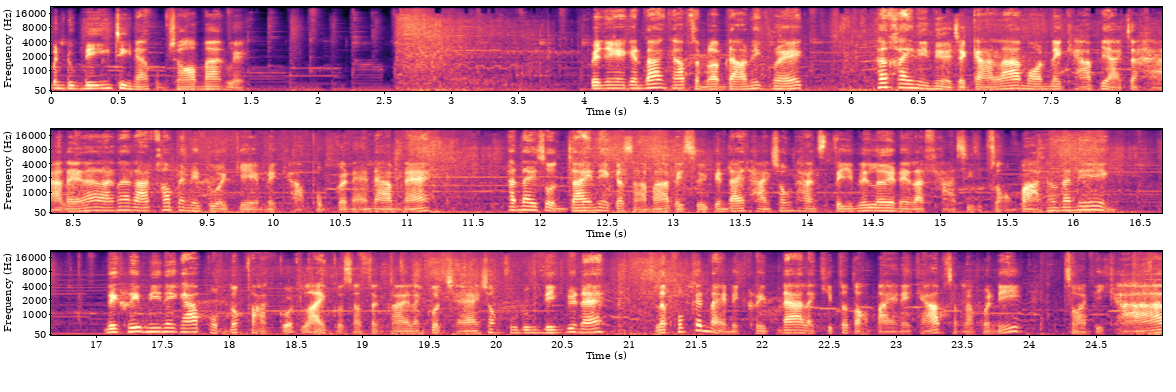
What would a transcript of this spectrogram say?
มันดูดีจริงๆนะผมชอบมากเลย เป็นยังไงกันบ้างครับสำหรับดาวนี่เครก ถ้าใครเหนื่อยจากการล่ามอนนะครับอยากจะหาอะไรน่ารักน่ารักเข้าไปในตัวเกมนะครับผมก็แนะนำนะท่านใดสนใจเนี่ยก็สามารถไปซื้อกันได้ทางช่องทางสตรีมได้เลยในราคา 42 บาทเท่านั้นเอง ในคลิปนี้นะครับผมต้องฝากกดไลค์กด Subscribe และกดแชร์ช่องฟูดุกดิกด้วยนะ แล้วพบกันใหม่ในคลิปหน้าและคลิปต่อๆไปนะครับสำหรับวันนี้ สวัสดีครับ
